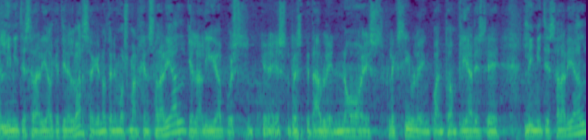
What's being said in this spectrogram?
límite salarial que tiene el Barça, que no tenemos margen salarial, que la liga, pues, que es respetable, no es flexible en cuanto a ampliar ese límite salarial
